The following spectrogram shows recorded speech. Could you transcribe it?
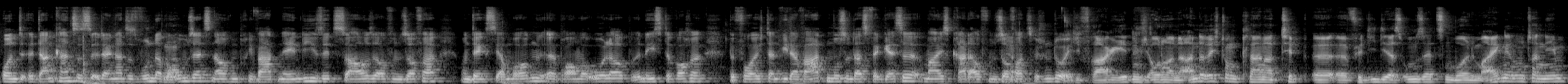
Und dann kannst du es, dann kannst du es wunderbar ja. umsetzen auf einem privaten Handy, sitzt zu Hause auf dem Sofa und denkst, ja, morgen äh, brauchen wir Urlaub nächste Woche, bevor ich dann wieder warten muss und das vergesse, mache ich es gerade auf dem Sofa ja. zwischendurch. Die Frage geht nämlich auch noch in eine andere Richtung. Kleiner Tipp äh, für die, die das umsetzen wollen im eigenen Unternehmen.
